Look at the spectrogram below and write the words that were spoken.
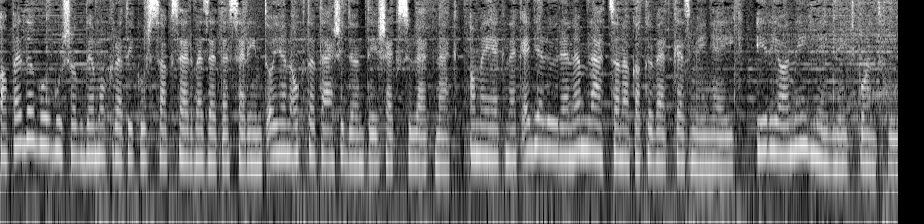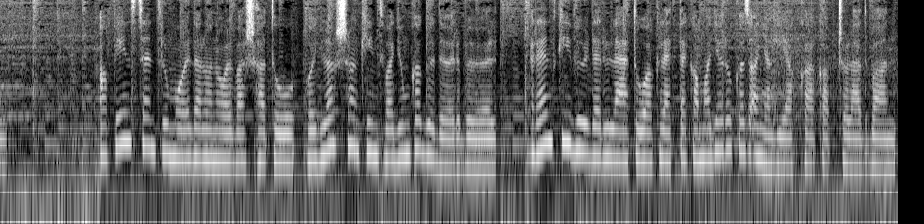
A pedagógusok demokratikus szakszervezete szerint olyan oktatási döntések születnek, amelyeknek egyelőre nem látszanak a következményeik, írja a 444.hu. A pénzcentrum oldalon olvasható, hogy lassan kint vagyunk a gödörből. Rendkívül derülátóak lettek a magyarok az anyagiakkal kapcsolatban.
